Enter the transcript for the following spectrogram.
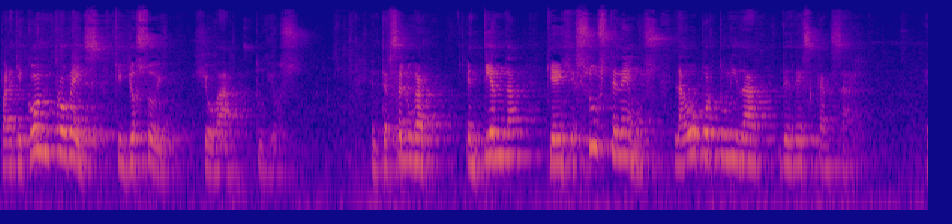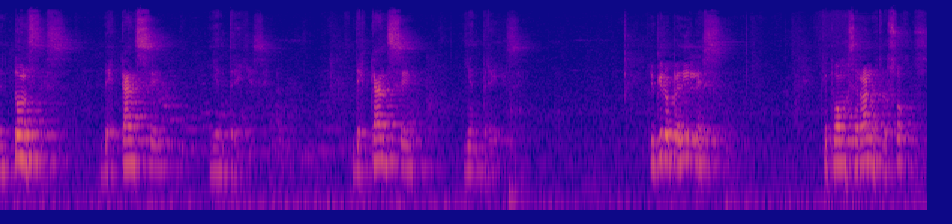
para que comprobéis que yo soy Jehová tu Dios. En tercer lugar, entienda que en Jesús tenemos la oportunidad de descansar. Entonces, descanse y entréguese. Descanse y entréguese. Yo quiero pedirles que podamos cerrar nuestros ojos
